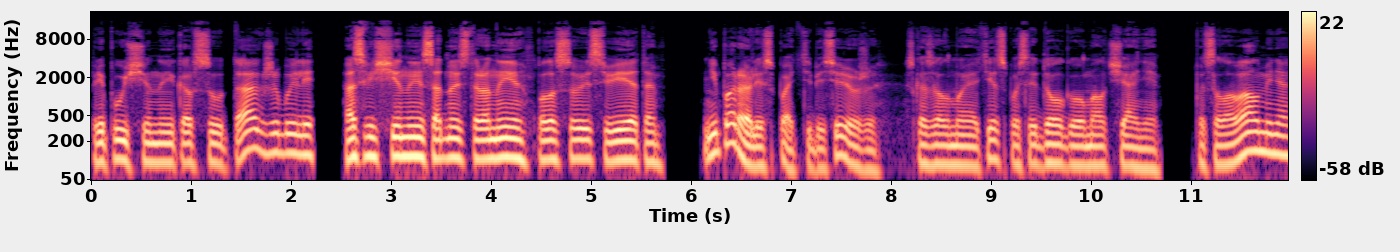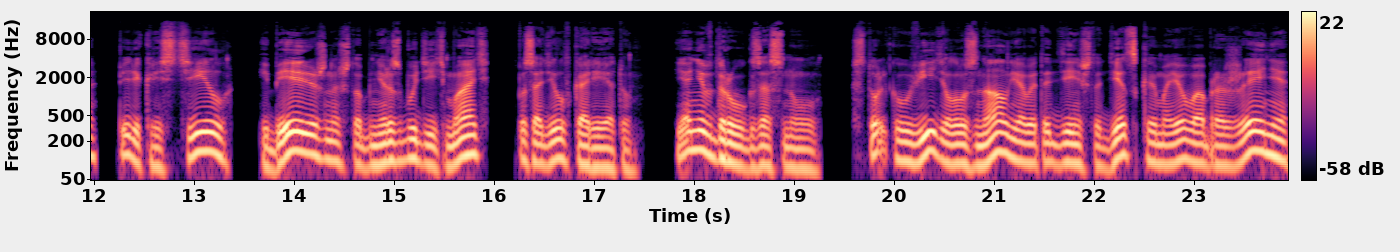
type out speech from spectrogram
припущенные к овсу, также были освещены с одной стороны полосой света. «Не пора ли спать тебе, Сережа?» — сказал мой отец после долгого молчания. Поцеловал меня, перекрестил и бережно, чтобы не разбудить мать, посадил в карету. Я не вдруг заснул. Столько увидел, узнал я в этот день, что детское мое воображение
